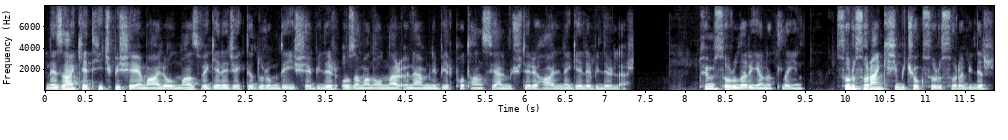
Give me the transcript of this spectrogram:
Nezaket hiçbir şeye mal olmaz ve gelecekte durum değişebilir. O zaman onlar önemli bir potansiyel müşteri haline gelebilirler. Tüm soruları yanıtlayın. Soru soran kişi birçok soru sorabilir.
